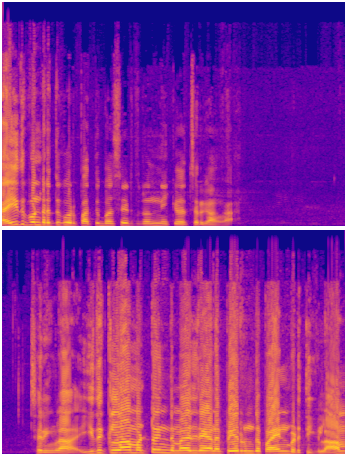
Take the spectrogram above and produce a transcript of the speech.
கைது பண்ணுறதுக்கு ஒரு பத்து பஸ் எடுத்துகிட்டு வந்து நிற்க வச்சுருக்காங்க. சரிங்களா? இதுக்கெல்லாம் மட்டும் இந்த மாதிரியான பேருந்தை பயன்படுத்திக்கலாம்.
